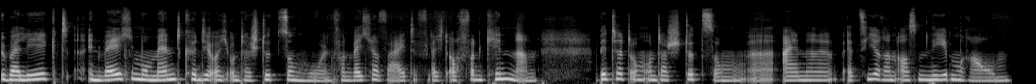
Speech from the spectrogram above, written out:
überlegt, in welchem Moment könnt ihr euch Unterstützung holen, von welcher Seite, vielleicht auch von Kindern. Bittet um Unterstützung, äh, eine Erzieherin aus dem Nebenraum.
